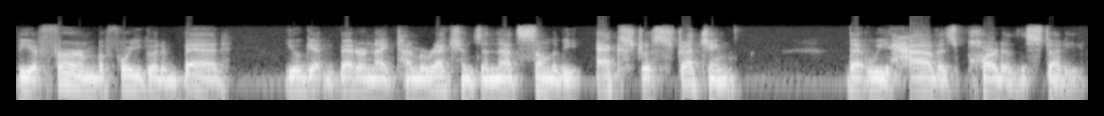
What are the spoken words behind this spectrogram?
the affirm before you go to bed, you'll get better nighttime erections. And that's some of the extra stretching that we have as part of the study.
